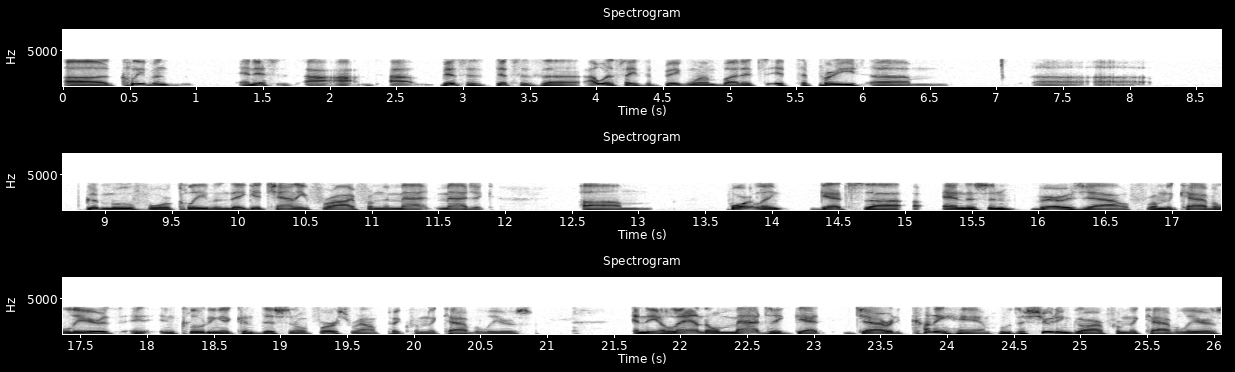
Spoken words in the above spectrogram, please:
Uh, Cleveland, and this is uh, uh, uh this is this is uh, I would say it's a big one, but it's it's a pretty um, good move for Cleveland. They get Channing Frye from the Magic. Um, Portland gets uh, Anderson Varejao from the Cavaliers, I- including a conditional first round pick from the Cavaliers. And the Orlando Magic get Jared Cunningham, who's a shooting guard from the Cavaliers,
